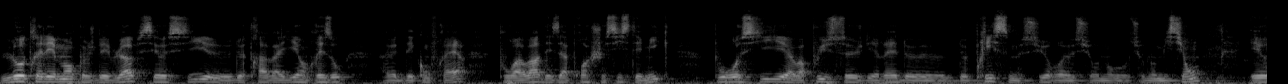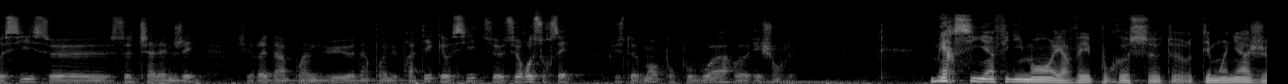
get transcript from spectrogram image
L'autre élément que je développe, c'est aussi euh, de travailler en réseau avec des confrères pour avoir des approches systémiques pour aussi avoir plus, je dirais, de, prisme sur, euh, sur, nos, missions et aussi se, challenger, je dirais, d'un point, de vue, pratique et aussi se, se ressourcer justement pour pouvoir euh, échanger. Merci infiniment Hervé pour euh, ce témoignage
